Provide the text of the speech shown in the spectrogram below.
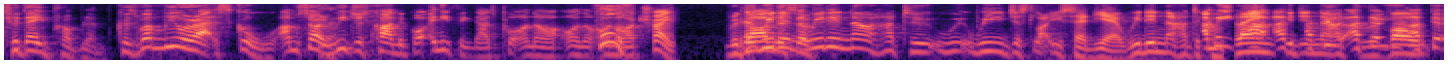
today problem because when we were at school, I'm sorry, Yeah. we just kind of got anything that's put on our on, on our tray, Yeah, we didn't. of. We didn't know how to. We, we just like you said. Yeah, we didn't know how to I mean, complain. I, I, we didn't I know do, how I to do, I revolt. do,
